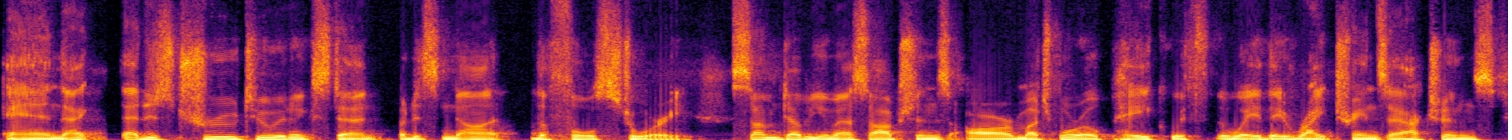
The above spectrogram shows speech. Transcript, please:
And that, that is true to an extent, but it's not the full story. Some WMS options are much more opaque with the way they write transactions.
